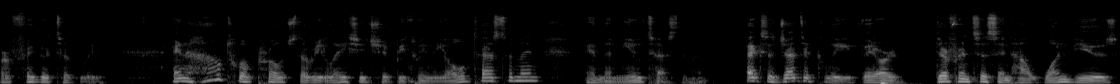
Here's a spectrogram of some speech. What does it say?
or figuratively, and how to approach the relationship between the Old Testament and the New Testament. Exegetically, there are differences in how one views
